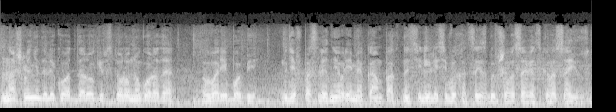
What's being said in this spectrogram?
нашли недалеко от дороги в сторону города Варибоби, где в последнее время компактно селились выходцы из бывшего Советского Союза.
